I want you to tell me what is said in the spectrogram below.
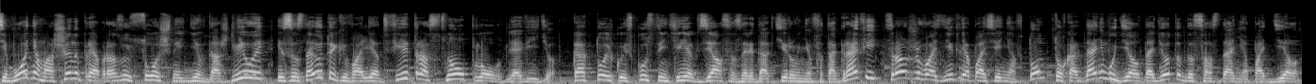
Сегодня машины преобразуют солнечные дни в дождливые и создают эквивалент фильтра Snowplow для видео. Как только искусственный интеллект взялся за редактирование фотографий, сразу же возникли опасения в том, что когда-нибудь дело дойдет и до создания подделок.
